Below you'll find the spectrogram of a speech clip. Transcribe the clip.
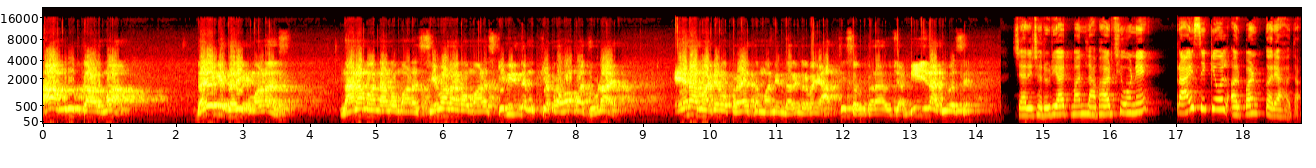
આ અમૃતકાળમાં દરેકે દરેક માણસ, નાનામાં નાનો માણસ સેવાળાનો માણસ કેવી રીતે મુખ્ય પ્રવાહમાં જોડાય એના માટેનો પ્રયત્ન માન્ય નરેન્દ્રભાઈ આજથી શરૂ કરાયો છે. બીજના દિવસે જ્યારે જરૂરિયાતમંદ લાભાર્થીઓને ટ્રાયસિક્યોલ અર્પણ કર્યા હતા.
